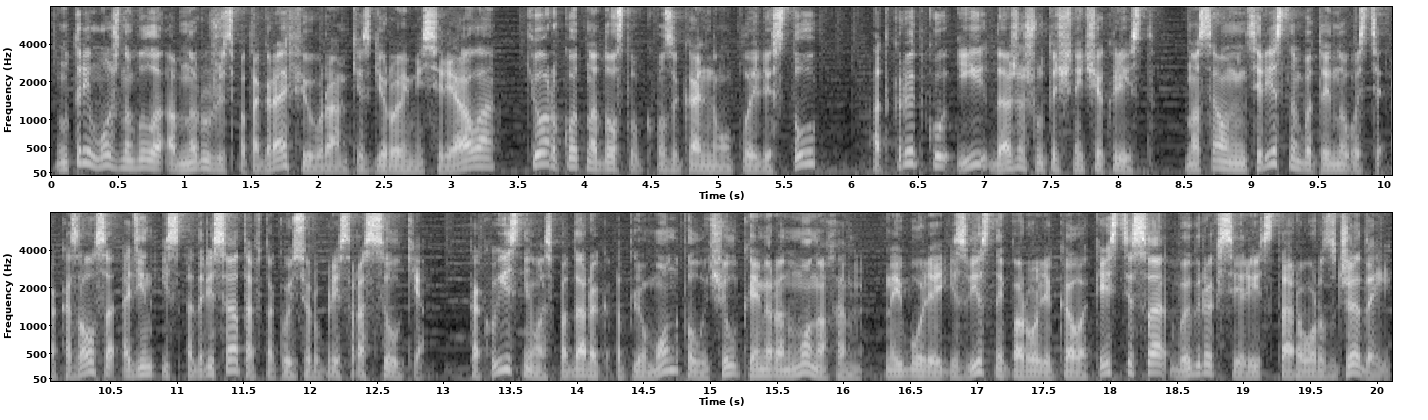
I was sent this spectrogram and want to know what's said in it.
Внутри можно было обнаружить фотографию в рамке с героями сериала, QR-код на доступ к музыкальному плейлисту, открытку и даже шуточный чек-лист. Но самым интересным в этой новости оказался один из адресатов такой сюрприз-рассылки. Как выяснилось, подарок от Люмон получил Кэмерон Монахан, наиболее известный по роли Кэлла Кестиса в играх серии Star Wars Jedi.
